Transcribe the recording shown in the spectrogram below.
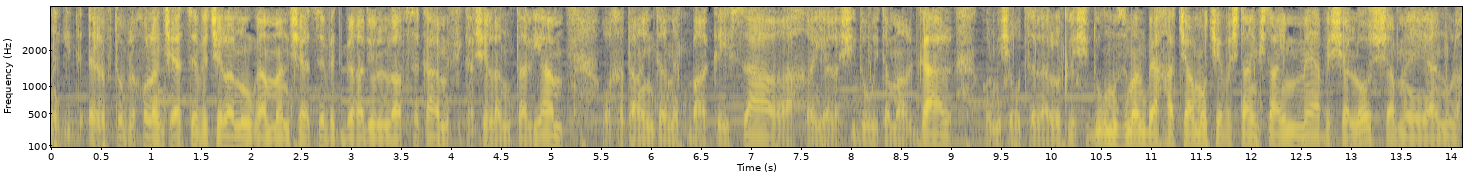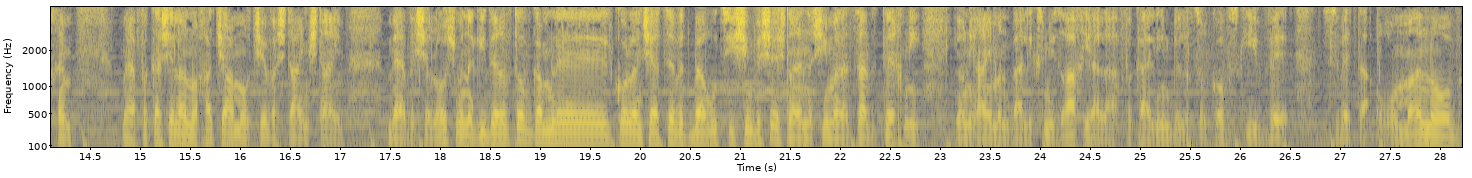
נגיד ערב טוב לכל אנשי הצוות שלנו, גם אנשי הצוות ברדיו ללא הפסקה, המפיקה שלנו טל ים, עורך אתר האינטרנט בר קיסר, האחראי על השידור איתמר גל, כל מי שרוצה לעלות לשידור מוזמן ב-1-900-722-103, שם אה, יענו לכם מההפקה שלנו, 1-900-722-103, ונגיד ערב טוב גם לכל אנשי הצוות בערוץ 66, לאנשים על הצד הטכני, יוני היימן ואלכס מזרחי, על ההפקה אלין בלוצרקובסקי וסווטה רומנוב.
